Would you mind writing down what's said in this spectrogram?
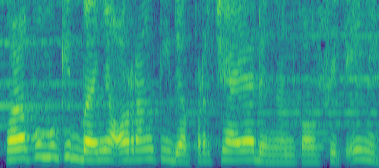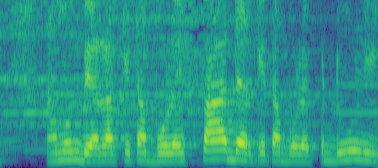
Walaupun mungkin banyak orang tidak percaya dengan COVID ini, namun biarlah kita boleh sadar, kita boleh peduli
